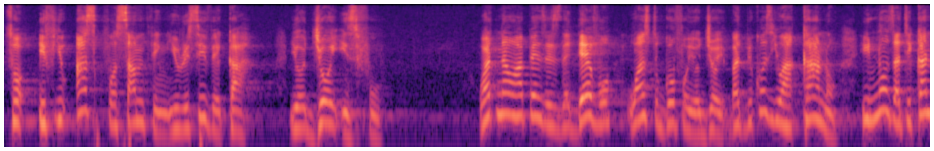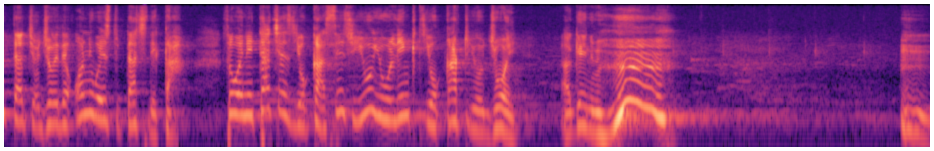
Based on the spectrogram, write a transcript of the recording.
So if you ask for something, you receive a car, your joy is full. What now happens is the devil wants to go for your joy, but because you are carnal, he knows that he can't touch your joy. The only way is to touch the car. So when he touches your car, since you you linked your car to your joy, again, hmm.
